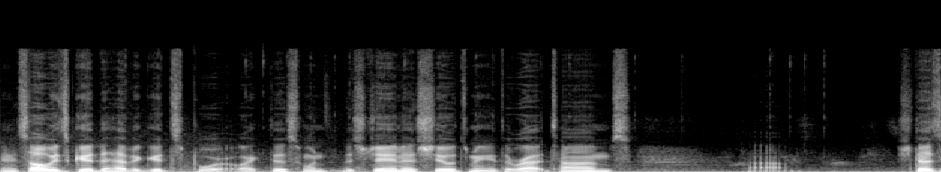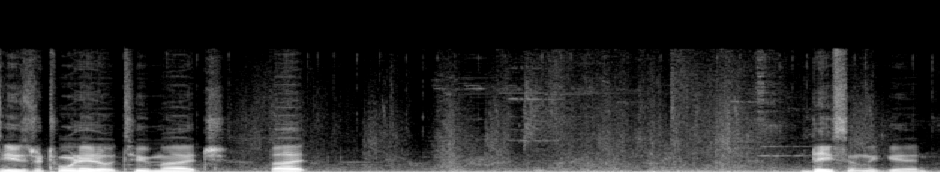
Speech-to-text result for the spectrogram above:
And it's always good to have a good support. Like this one, this Janna shields me at the right times. Um, she doesn't use her tornado too much, but decently good.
